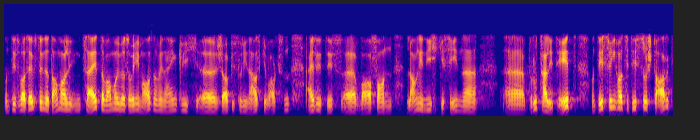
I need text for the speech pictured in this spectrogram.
Und das war selbst in der damaligen Zeit, da waren wir über solche Maßnahmen eigentlich äh, schon ein bisschen hinausgewachsen. Also das äh, war von lange nicht gesehener äh, Brutalität. Und deswegen hat sich das so stark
